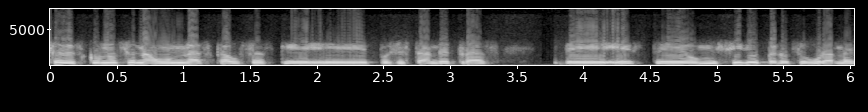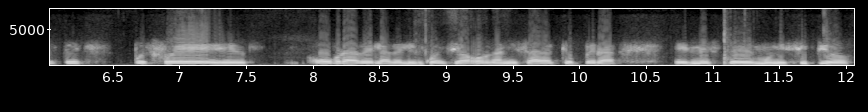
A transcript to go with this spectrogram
se desconocen aún las causas que eh, pues están detrás de este homicidio, pero seguramente pues fue eh, obra de la delincuencia organizada que opera en este municipio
